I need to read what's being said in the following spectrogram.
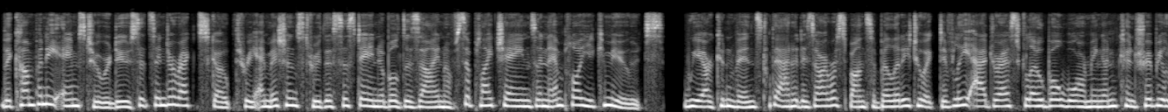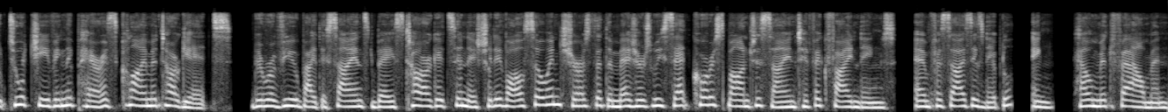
the company aims to reduce its indirect Scope 3 emissions through the sustainable design of supply chains and employee commutes. We are convinced that it is our responsibility to actively address global warming and contribute to achieving the Paris climate targets. The review by the Science Based Targets Initiative also ensures that the measures we set correspond to scientific findings, emphasizes Nipple, Ing, Helmut Fallmann,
